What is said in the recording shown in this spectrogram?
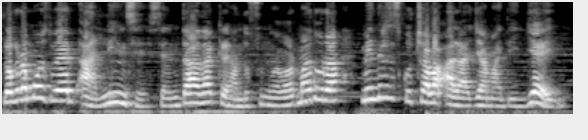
logramos ver a Lince sentada creando su nueva armadura mientras escuchaba a la llama DJ.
